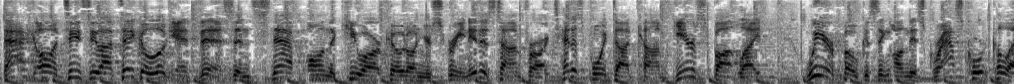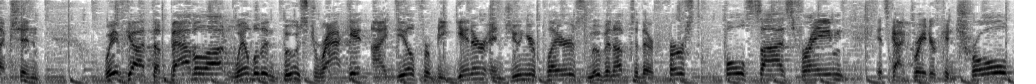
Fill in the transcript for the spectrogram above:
Back on TC Live, take a look at this and snap on the QR code on your screen. It is time for our tennispoint.com gear spotlight. We are focusing on this grass court collection. We've got the Babolat Wimbledon Boost racket, ideal for beginner and junior players moving up to their first full-size frame. It's got greater control,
